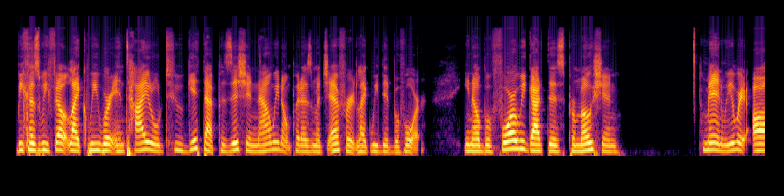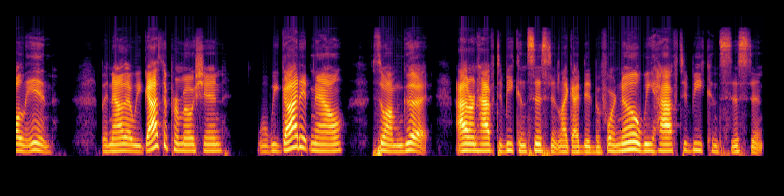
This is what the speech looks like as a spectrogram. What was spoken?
because we felt like we were entitled to get that position, now we don't put as much effort like we did before. You know, before we got this promotion, man, we were all in. But now that we got the promotion, well, we got it now, so I'm good. I don't have to be consistent like I did before. No, we have to be consistent.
